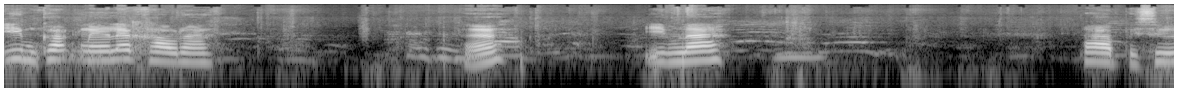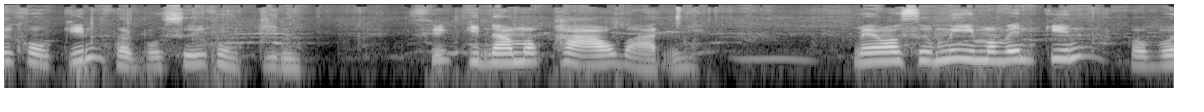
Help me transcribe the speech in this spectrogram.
อิ่มคักแน่แล้วเขานะฮะอิ่มละพาไปซื้อของกินผัดบซื้อของกิน ซื้อกินน้ำมะพร้าวบาทนี่แม่ว่าซื้อมีมาเว้นกินผัดบ่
